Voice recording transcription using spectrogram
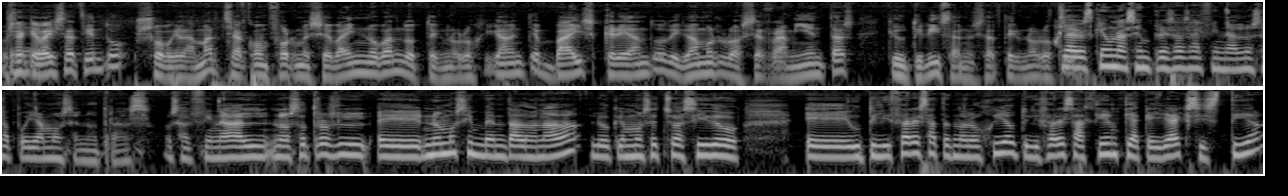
O sea que vais haciendo sobre la marcha, conforme se va innovando tecnológicamente, vais creando, digamos, las herramientas que utilizan esa tecnología. Claro, es que unas empresas al final nos apoyamos en otras. O sea, al final nosotros eh, no hemos inventado nada, lo que hemos hecho ha sido eh, utilizar esa tecnología, utilizar esa ciencia que ya existía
